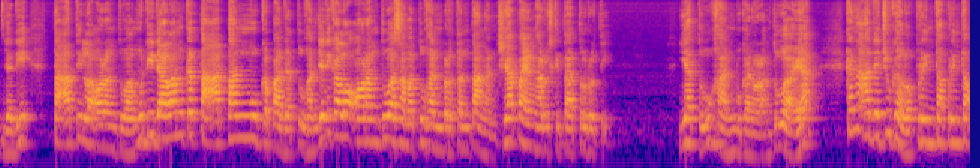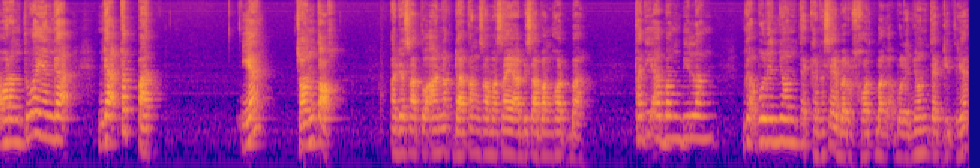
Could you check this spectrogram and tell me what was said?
Jadi taatilah orang tuamu di dalam ketaatanmu kepada Tuhan. Jadi kalau orang tua sama Tuhan bertentangan, siapa yang harus kita turuti? Ya Tuhan, bukan orang tua ya. Karena ada juga loh perintah-perintah orang tua yang nggak nggak tepat. Ya, contoh, ada satu anak datang sama saya habis abang khotbah. Tadi abang bilang nggak boleh nyontek karena saya baru khotbah nggak boleh nyontek gitu ya.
